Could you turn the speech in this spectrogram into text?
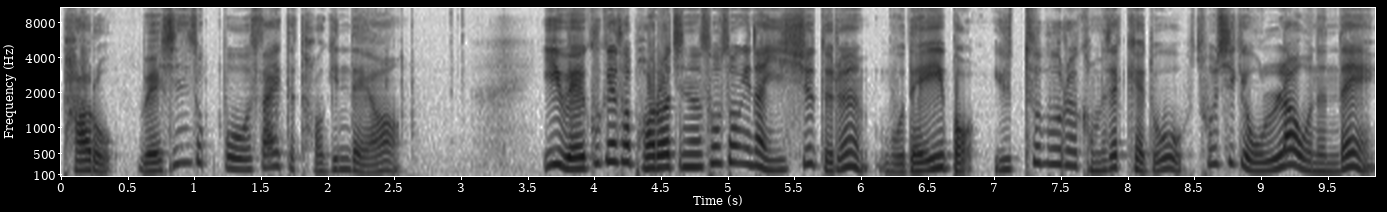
바로 외신 속보 사이트 덕인데요. 이 외국에서 벌어지는 소송이나 이슈들은 뭐 네이버, 유튜브를 검색해도 소식이 올라오는데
